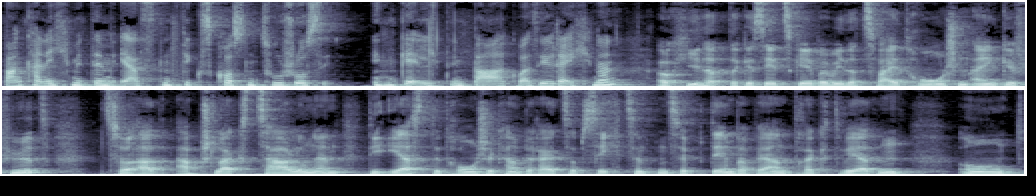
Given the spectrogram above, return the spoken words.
wann kann ich mit dem ersten Fixkostenzuschuss in Geld, in Bar quasi rechnen? Auch hier hat der Gesetzgeber wieder zwei Tranchen eingeführt zur Art Abschlagszahlungen. Die erste Tranche kann bereits ab 16. September beantragt werden und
